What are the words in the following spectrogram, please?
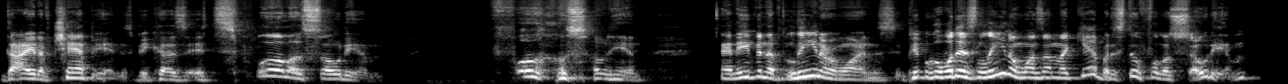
diet of champions because it's full of sodium, full of sodium. And even the leaner ones, people go, well, there's leaner ones. I'm like, yeah, but it's still full of sodium.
